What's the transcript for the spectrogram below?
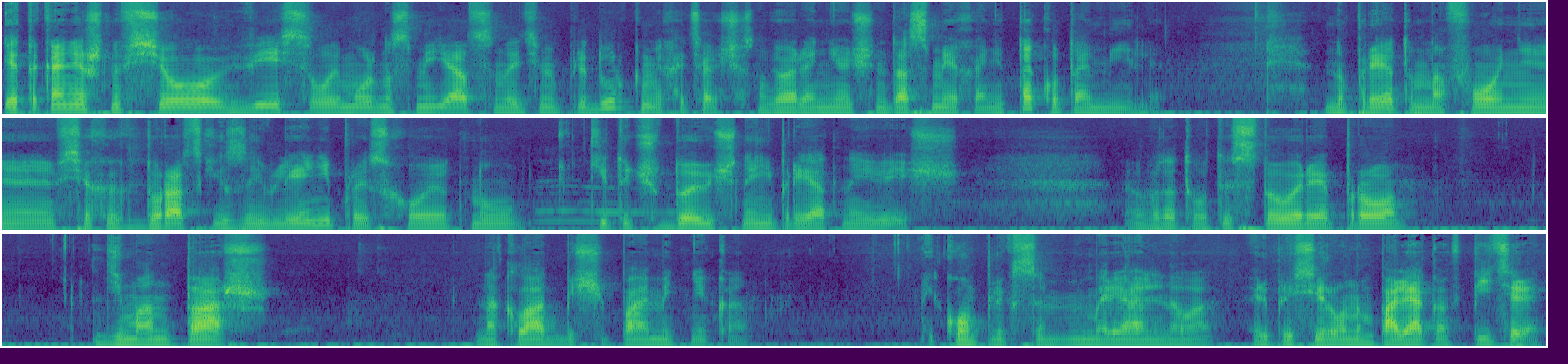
Это, конечно, все весело, и можно смеяться над этими придурками, хотя, честно говоря, не очень до смеха, они так утомили. Но при этом на фоне всех их дурацких заявлений происходят, ну, какие-то чудовищные неприятные вещи. Вот эта вот история про демонтаж на кладбище памятника – и комплекса мемориального репрессированным полякам в Питере.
